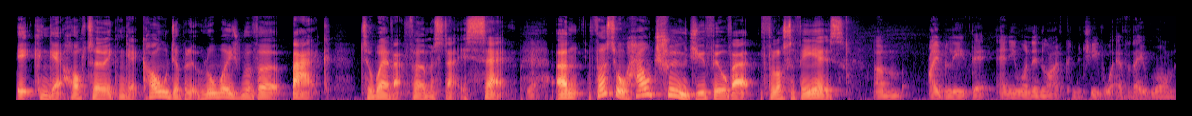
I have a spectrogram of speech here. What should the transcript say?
it can get hotter, it can get colder, but it will always revert back to where that thermostat is set. Um, first of all, how true do you feel that philosophy is? Um, I believe that anyone in life can achieve whatever they want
